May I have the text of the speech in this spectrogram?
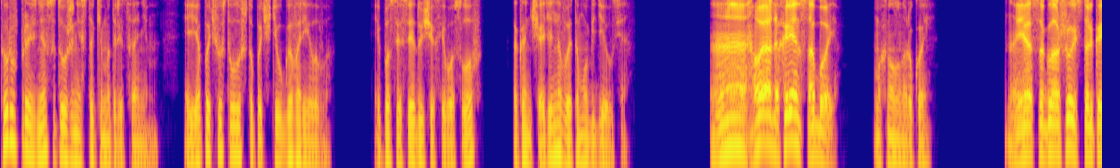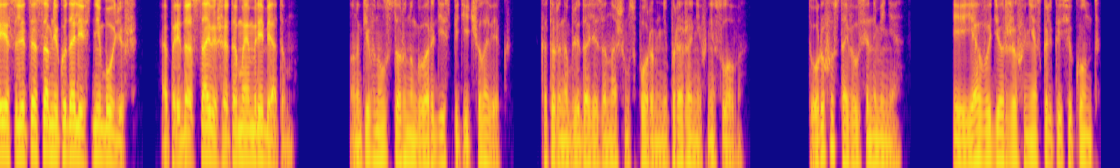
Туров произнес это уже не с таким отрицанием, и я почувствовал, что почти уговорил его. И после следующих его слов окончательно в этом убедился. «А, ладно, хрен с тобой. — махнул он рукой. «Но я соглашусь, только если ты сам никуда лезть не будешь, а предоставишь это моим ребятам». Он кивнул в сторону гвардии из пяти человек, которые наблюдали за нашим спором, не проронив ни слова. Туров уставился на меня, и я, выдержав несколько секунд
